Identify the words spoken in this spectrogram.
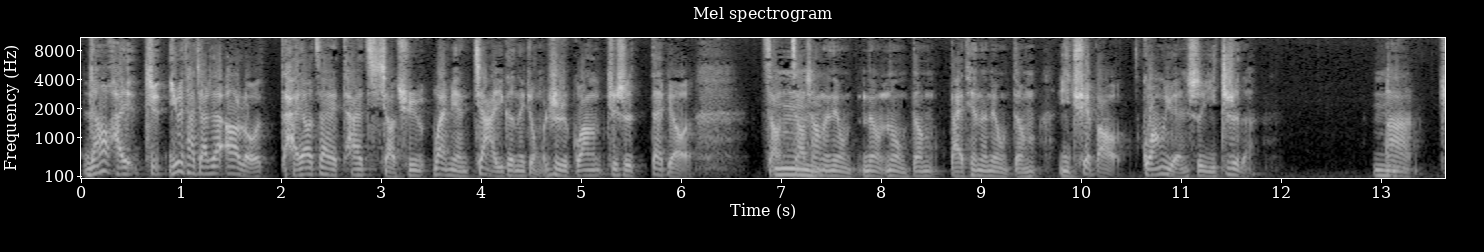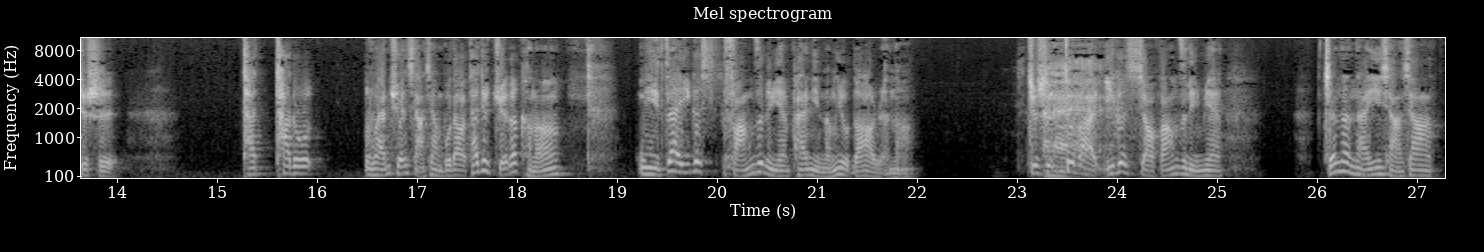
然后还就因为他家在二楼，还要在他小区外面架一个那种日光，就是代表早嗯早上的那种、那种那种灯，白天的那种灯，以确保光源是一致的。嗯啊，就是他他都完全想象不到，他就觉得可能你在一个房子里面拍，你能有多少人呢？就是哎对吧？一个小房子里面，真的难以想象，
